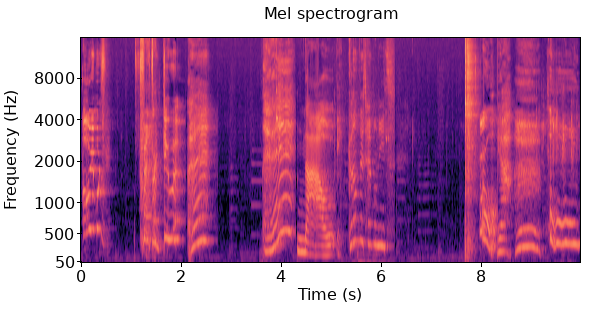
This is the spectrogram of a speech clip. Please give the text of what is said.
Oh, je moet verder duwen. Hè? Hè? Nou, ik kan dit helemaal niet. Oh, ja. Oh,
